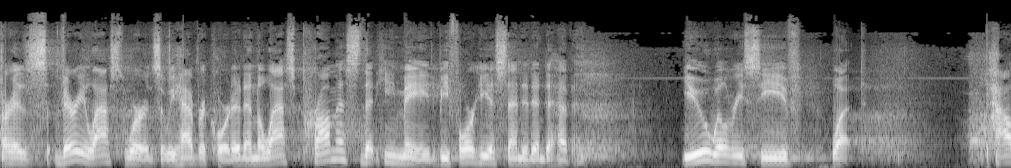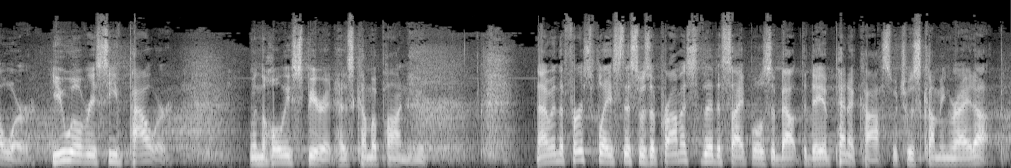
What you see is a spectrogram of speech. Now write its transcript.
are his very last words that we have recorded and the last promise that he made before he ascended into heaven. You will receive what? Power. You will receive power when the Holy Spirit has come upon you. Now, in the first place, this was a promise to the disciples about the day of Pentecost, which was coming right up.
